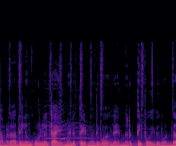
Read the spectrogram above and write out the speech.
നമ്മൾ അതിലും കൂടുതൽ ടൈം എടുത്തായിരുന്നു ഇതുപോലെ നിർത്തിപ്പോയത് കൊണ്ട്.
